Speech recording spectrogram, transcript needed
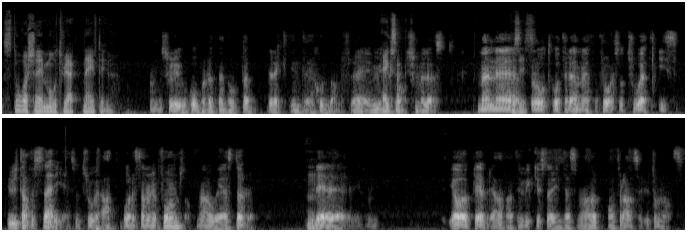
står sig mot React Native. Då skulle vi gå på .NET 8 direkt, inte 7 för det är mycket Exakt. saker som är löst. Men eh, Precis. för att återgå till det här med förfrågan så tror jag att i, utanför Sverige så tror jag att både Xamarin Forms och Maui är större. Mm. det jag upplever det i alla fall att det är mycket större intresse man har på konferenser utomlands.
